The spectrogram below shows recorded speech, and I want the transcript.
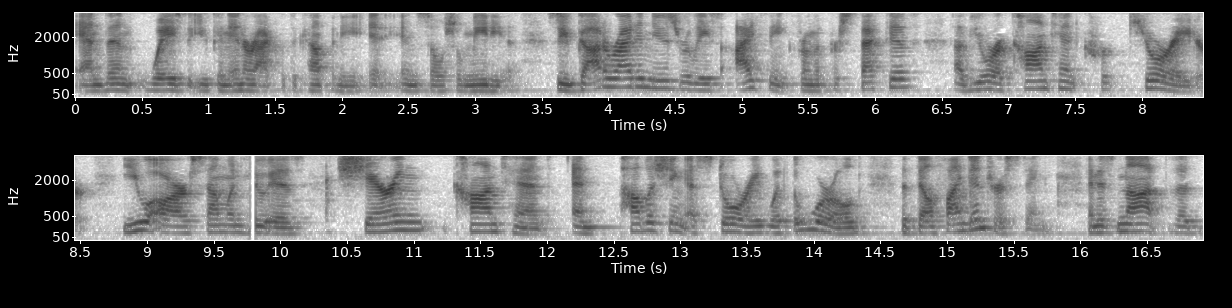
and then ways that you can interact with the company in, in, social media. So you've got to write a news release, I think, from the perspective of you're a content curator. You are someone who is sharing content and publishing a story with the world that they'll find interesting. And it's not the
